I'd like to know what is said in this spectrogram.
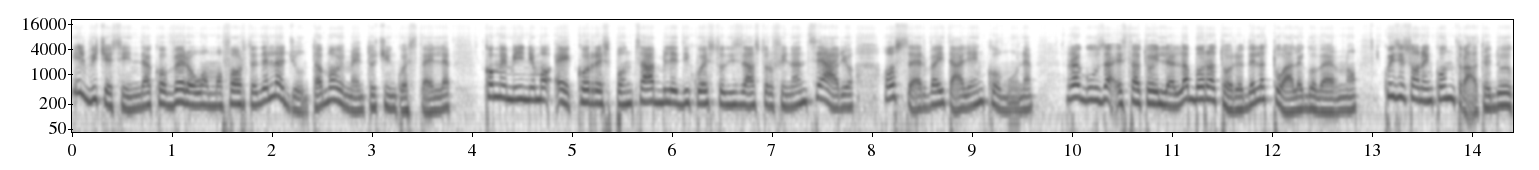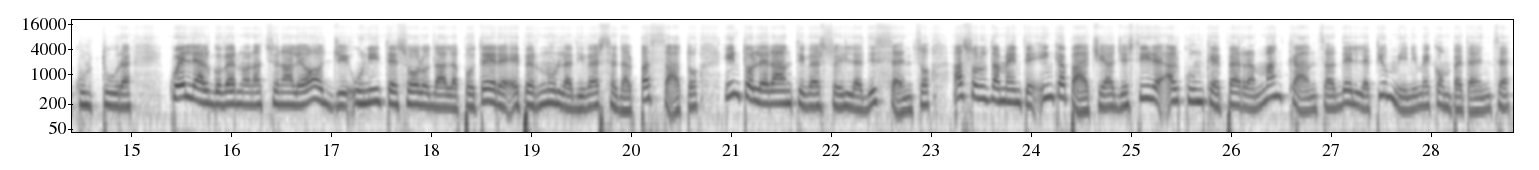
il vice sindaco, vero uomo forte della giunta Movimento 5 Stelle. Come minimo è corresponsabile di questo disastro finanziario, osserva Italia in Comune. Ragusa è stato il laboratorio dell'attuale governo. Qui si sono incontrate due culture, quelle al governo nazionale oggi, unite solo dal potere e per nulla diverse dal passato, intolleranti verso il dissenso, assolutamente incapaci a gestire alcunché per mancanza delle più minime competenze.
